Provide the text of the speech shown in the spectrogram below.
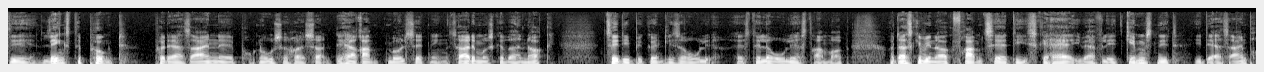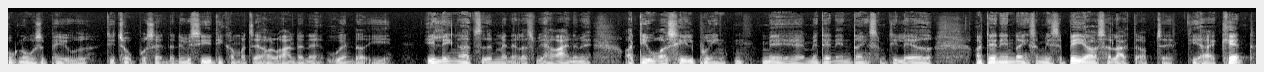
det længste punkt på deres egen øh, prognosehorisont, det har ramt målsætningen, så har det måske været nok til at de er begyndt lige så roligt, øh, stille og roligt at stramme op. Og der skal vi nok frem til, at de skal have i hvert fald et gennemsnit i deres egen prognoseperiode, de 2%. Det vil sige, at de kommer til at holde renterne uændret i, i længere tid, end man ellers vi har regnet med. Og det er jo også hele pointen med, øh, med den ændring, som de lavede, og den ændring, som ECB også har lagt op til. De har erkendt,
